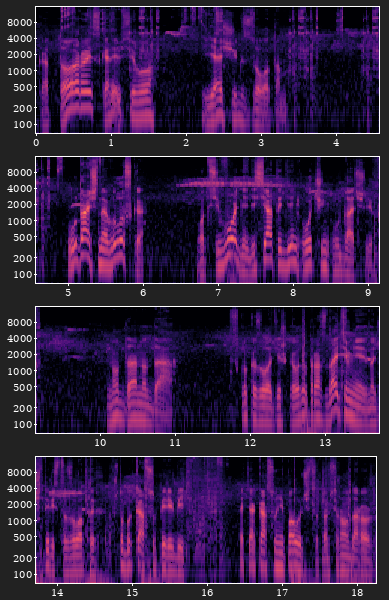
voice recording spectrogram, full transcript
который, скорее всего, ящик с золотом. Удачная вылазка. Вот сегодня, десятый день, очень удачлив. Ну да, ну да. Сколько золотишка? В этот раз дайте мне на 400 золотых, чтобы кассу перебить. Хотя кассу не получится, там все равно дороже.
